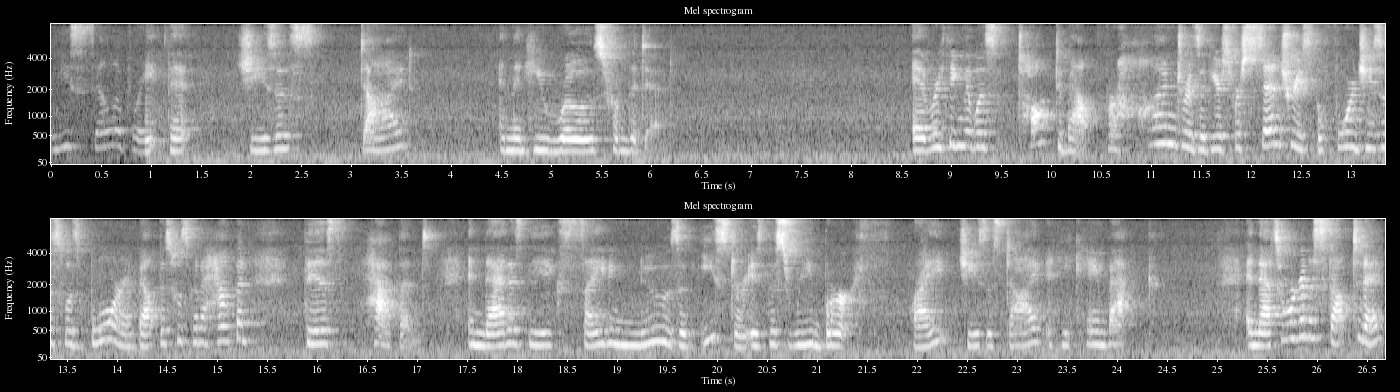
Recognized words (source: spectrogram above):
We celebrate that Jesus died and then he rose from the dead everything that was talked about for hundreds of years, for centuries before Jesus was born about this was going to happen, this happened. And that is the exciting news of Easter is this rebirth, right? Jesus died and he came back. And that's where we're going to stop today.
